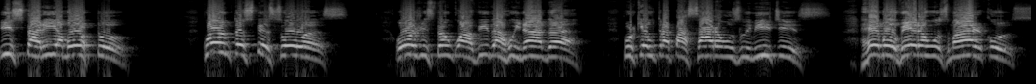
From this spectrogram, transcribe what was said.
estaria morto. Quantas pessoas hoje estão com a vida arruinada porque ultrapassaram os limites, removeram os marcos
